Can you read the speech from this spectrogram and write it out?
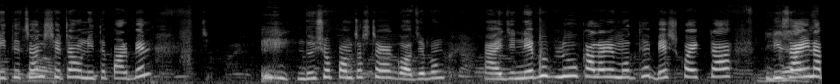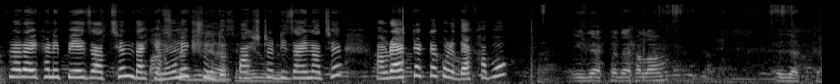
নিতে চান সেটাও নিতে পারবেন। দুইশো পঞ্চাশ টাকা গজ এবং এই যে নেভি ব্লু কালারের মধ্যে বেশ কয়েকটা ডিজাইন আপনারা এখানে পেয়ে যাচ্ছেন। দেখেন অনেক সুন্দর পাঁচটা ডিজাইন আছে। আমরা একটা একটা করে দেখাবো। হ্যাঁ, এই যে একটা দেখালাম। এই যে একটা।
